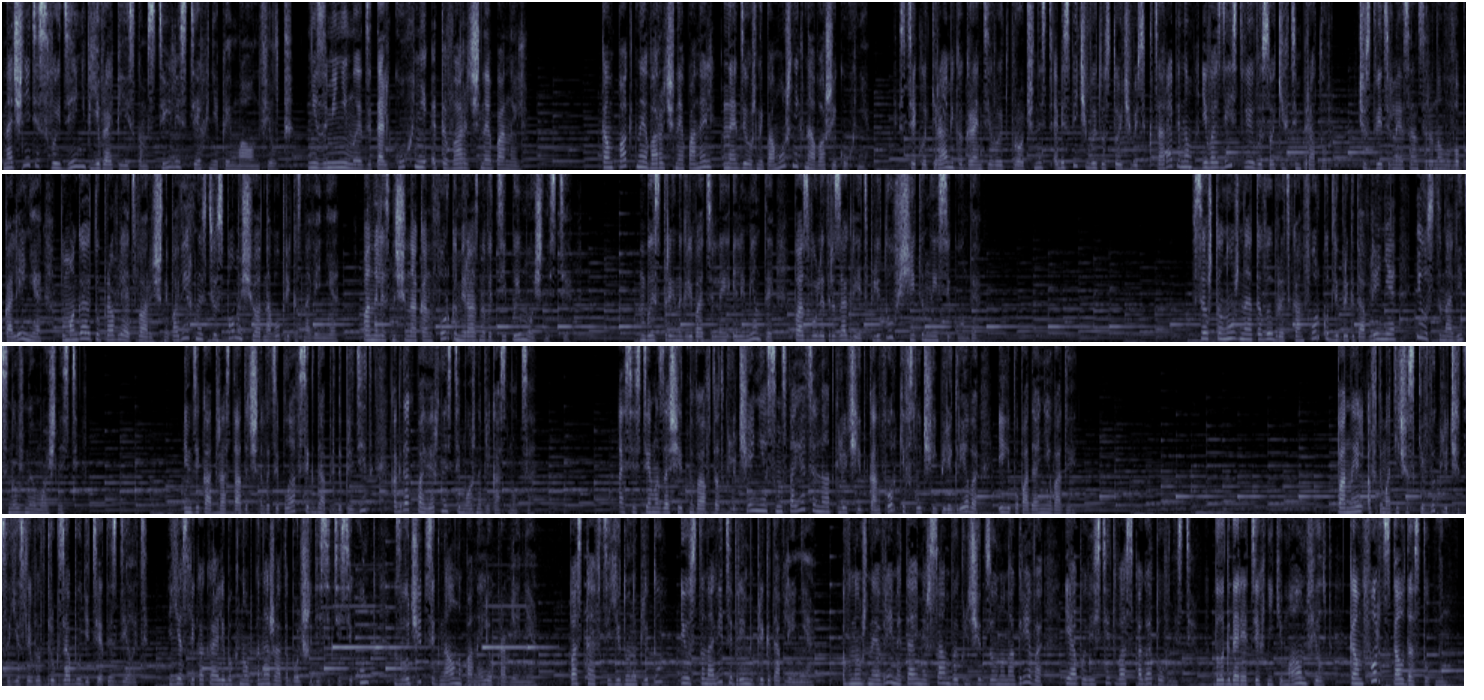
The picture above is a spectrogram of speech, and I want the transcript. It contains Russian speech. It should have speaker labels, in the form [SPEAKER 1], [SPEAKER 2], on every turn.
[SPEAKER 1] Начните свой день в европейском стиле с техникой Маунфилд. Незаменимая деталь кухни — это варочная панель. Компактная варочная панель — надежный помощник на вашей кухне. Стеклокерамика гарантирует прочность, обеспечивает устойчивость к царапинам и воздействию высоких температур. Чувствительные сенсоры нового поколения помогают управлять варочной поверхностью с помощью одного прикосновения. Панель оснащена конфорками разного типа и мощности. Быстрые нагревательные элементы позволят разогреть плиту в считанные секунды. Все, что нужно, это выбрать конфорку для приготовления и установить нужную мощность. Индикатор остаточного тепла всегда предупредит, когда к поверхности можно прикоснуться. А система защитного автоотключения самостоятельно отключит конфорки в случае перегрева или попадания воды. Панель автоматически выключится, если вы вдруг забудете это сделать. Если какая-либо кнопка нажата больше 10 секунд, звучит сигнал на панели управления. Поставьте еду на плиту и установите время приготовления. В нужное время таймер сам выключит зону нагрева и оповестит вас о готовности. Благодаря технике Маунфилд комфорт стал доступным.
